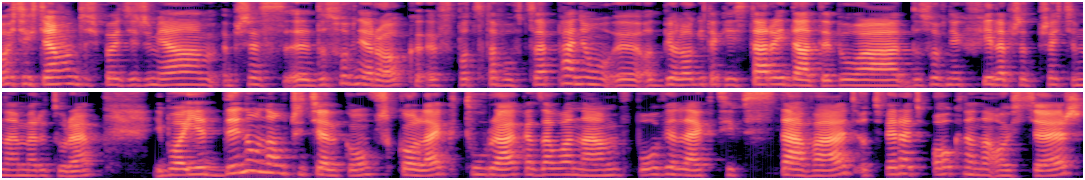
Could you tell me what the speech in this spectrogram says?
Właśnie chciałam wam coś powiedzieć, że miałam przez y, dosłownie rok w podstawówce panią y, od biologii takiej starej daty, była dosłownie chwilę przed przejściem na emeryturę i była jedyną nauczycielką w szkole, która kazała nam w połowie lekcji wstawać, otwierać okna na oścież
